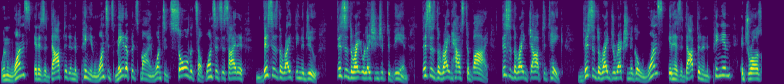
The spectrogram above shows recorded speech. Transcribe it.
When once it has adopted an opinion, once it's made up its mind, once it's sold itself, once it's decided this is the right thing to do, this is the right relationship to be in, this is the right house to buy, this is the right job to take, this is the right direction to go. Once it has adopted an opinion, it draws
